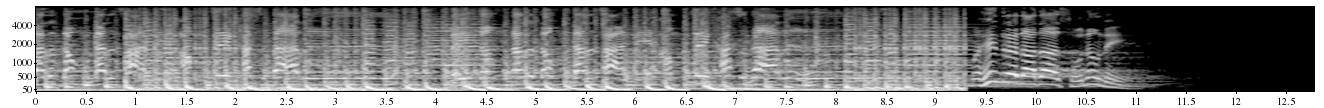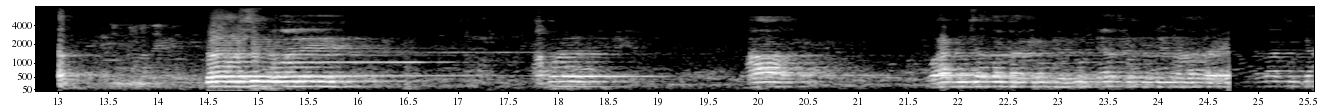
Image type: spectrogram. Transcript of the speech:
दमदार दमदार झाले. आमचे खासदार. लई दमदार दमदार झाले. आमचे खासदार. महेंद्र दादा सोनवणे. दरवर्षीप्रमाणे आपण हा वाढदिवसाचा कार्यक्रम ठेवतो त्याच पद्धतीने आज आहे. कुठल्या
